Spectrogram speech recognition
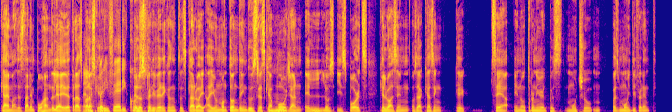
que además están empujándole ahí detrás De para los que... periféricos. De los periféricos. Entonces, claro, hay, hay un montón de industrias que apoyan el- los esports, que lo hacen, o sea, que hacen que sea en otro nivel, pues mucho, pues muy diferente.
